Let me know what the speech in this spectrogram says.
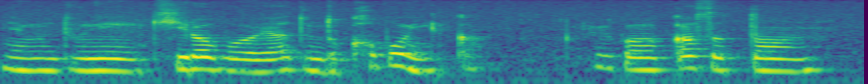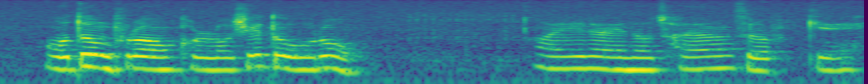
왜냐면 눈이 길어 보여야 눈도 커 보이니까. 그리고 아까 썼던 어두운 브라운 컬러 섀도우로 아이라이너 자연스럽게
